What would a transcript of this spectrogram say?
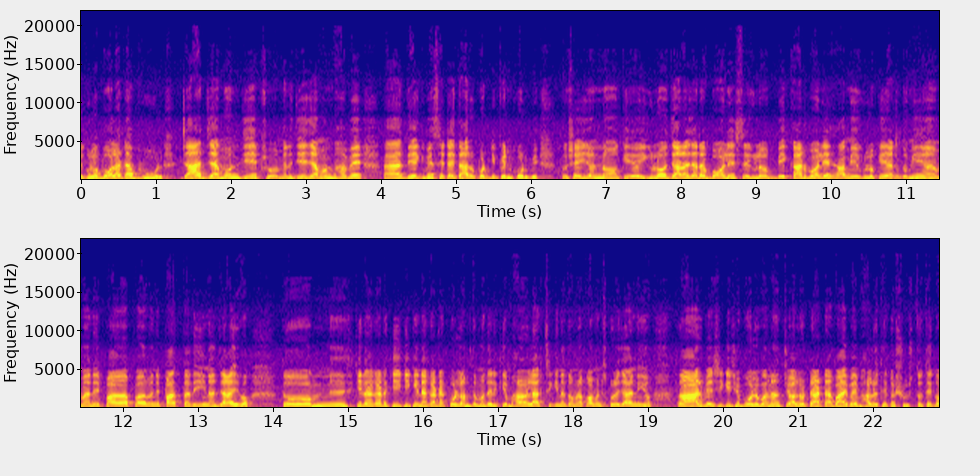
এগুলো বলাটা ভুল। যার যেমন যে মানে যে যেমনভাবে দেখবে সেটাই তার উপর ডিপেন্ড করবে। তো সেই জন্য এইগুলো যারা যারা বলে সেগুলো বেকার বলে। আমি এগুলোকে একদমই মানে মানে পাত্তা দিই না। যাই হোক তো কেনাকাটা, কী কী কেনাকাটা করলাম, তোমাদের ভালো লাগছে কিনা তোমরা কমেন্টস করে জানিও। তো আর বেশি কিছু বলব না, চলো টাটা বাই বাই ভালো থেকো, সুস্থ থেকো,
